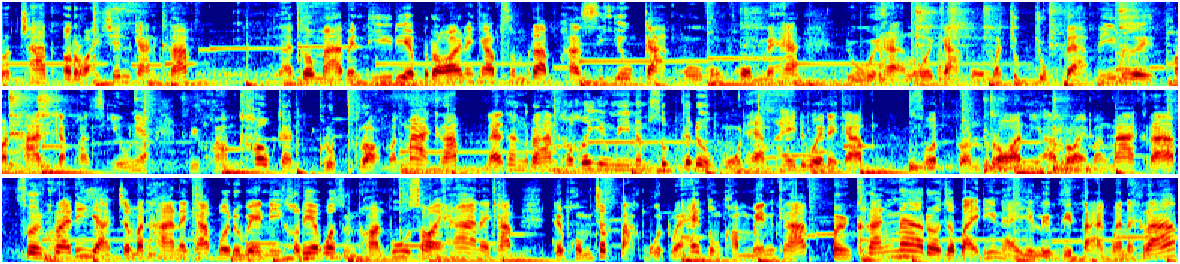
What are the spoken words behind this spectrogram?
รสชาติอร่อยเช่นกันครับ และก็มาเป็นที่เรียบร้อยนะครับสำหรับผัดซีอิ๊วกากหมูของผมนะฮะดูฮะโรยกากหมูมาจุกๆแบบนี้เลย พอทานกับผัดซีอิ๊วเนี่ยมีความเข้ากันกรุบกรอบมากๆครับและทางร้านเขาก็ยังมีน้ำซุปกระดูกหมูแถมให้ด้วยนะครับสดร้อนๆนี่อร่อยมากๆครับส่วนใครที่อยากจะมาทานนะครับบริเวณนี้เขาเรียกว่าสุนทรภู่ซอย5นะครับเดี๋ยวผมจะปักหมุดไว้ให้ตรงคอมเมนต์ครับส่วนครั้งหน้าเราจะไปที่ไหนอย่าลืมติดตามกันนะครับ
